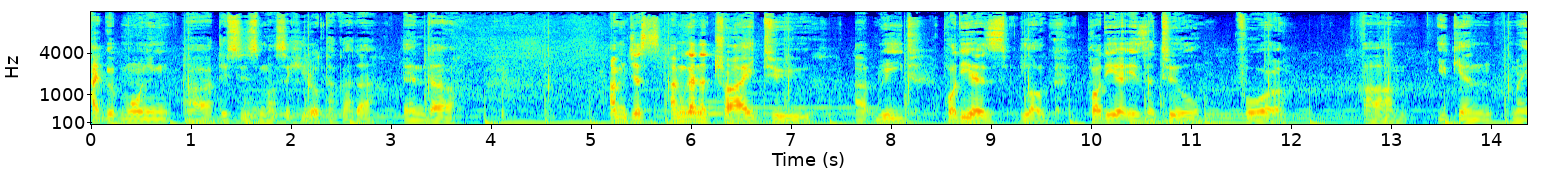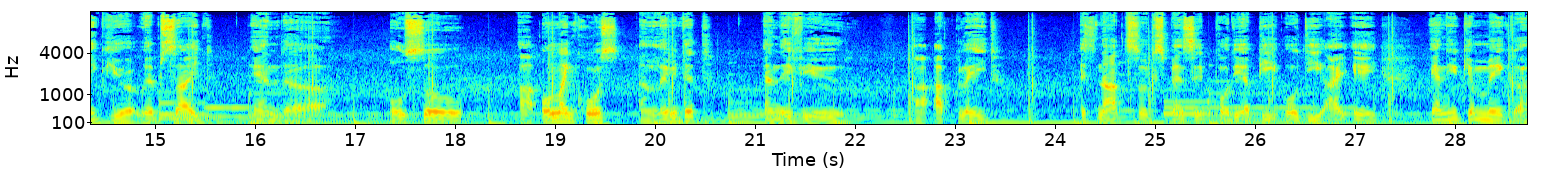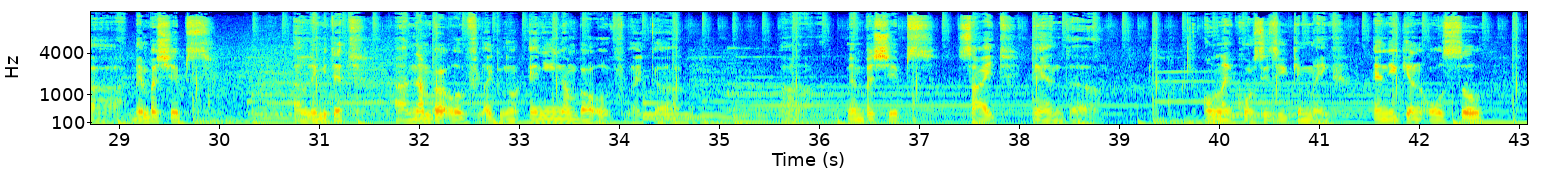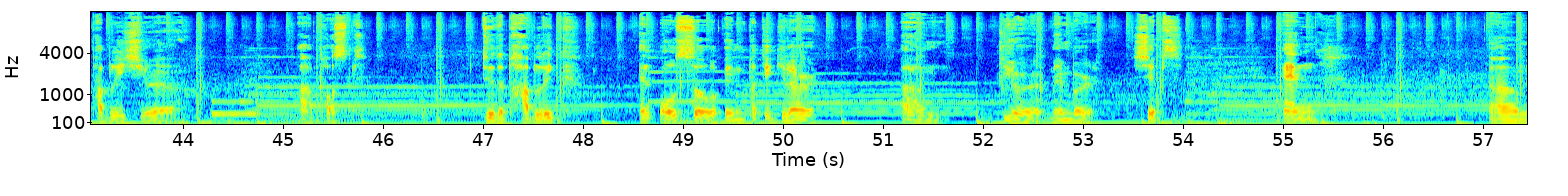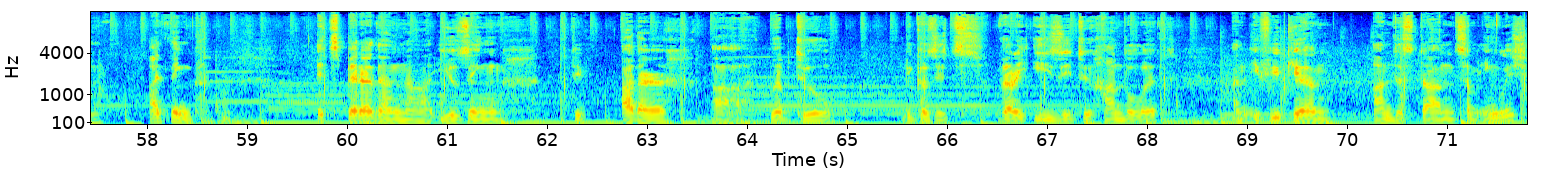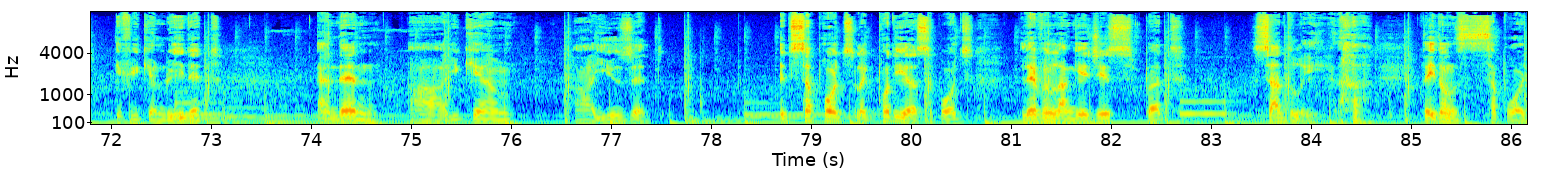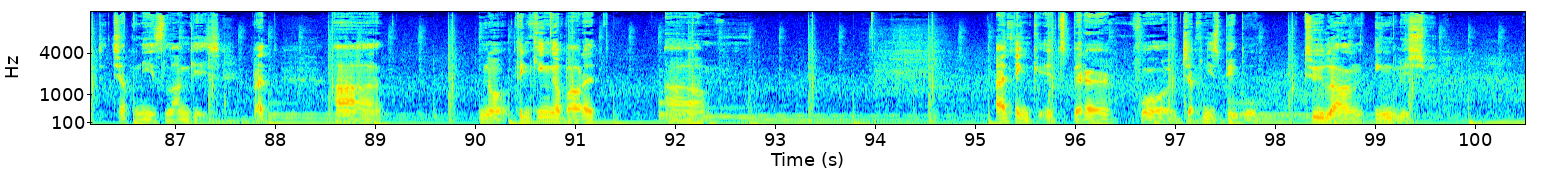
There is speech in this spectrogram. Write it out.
Hi, good morning. Uh, this is Masahiro Takada, and uh, I'm just I'm gonna try to uh, read Podia's blog. Podia is a tool for um, you can make your website and uh, also uh, online course unlimited, and if you uh, upgrade, it's not so expensive. Podia P O D I A and you can make uh, memberships unlimited a number of like you know any number of like uh, uh, memberships site and uh, online courses you can make. And you can also publish your uh, post to the public and also in particular um, your memberships. And um, I think it's better than uh, using the other uh, web tool because it's very easy to handle it. And if you can understand some English if you can read it and then uh, you can uh, use it. It supports like Podia supports 11 languages but sadly they don't support Japanese language. But uh, you know, thinking about it, um, I think it's better for Japanese people to learn English.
